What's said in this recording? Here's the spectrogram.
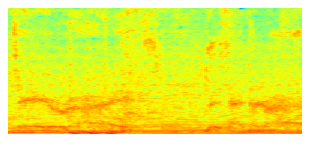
deteriorates This ain't the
